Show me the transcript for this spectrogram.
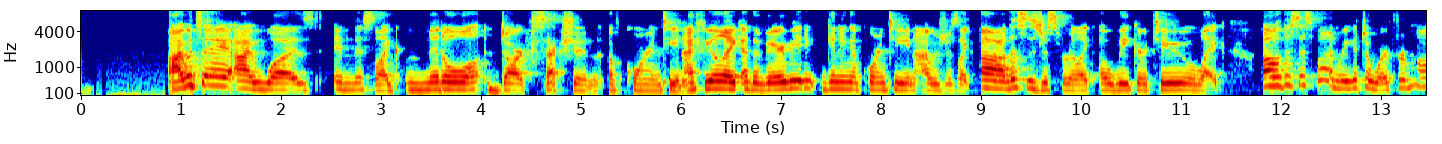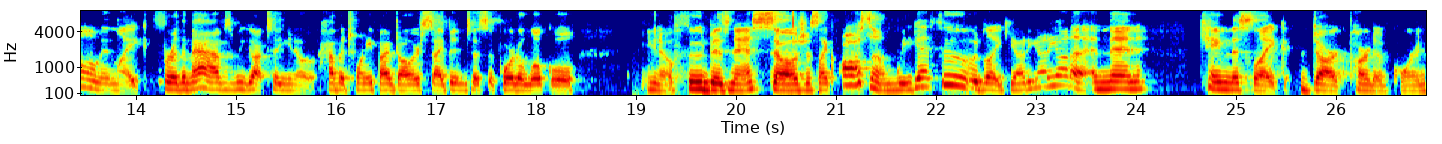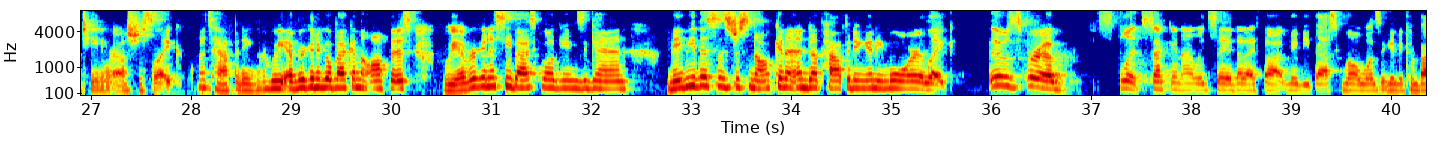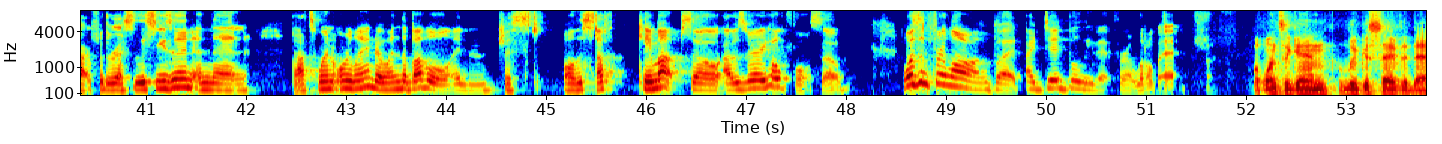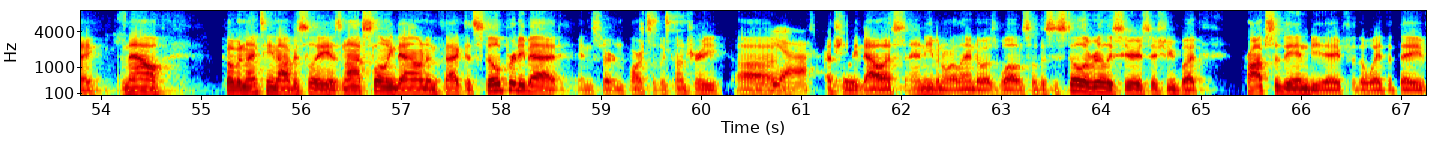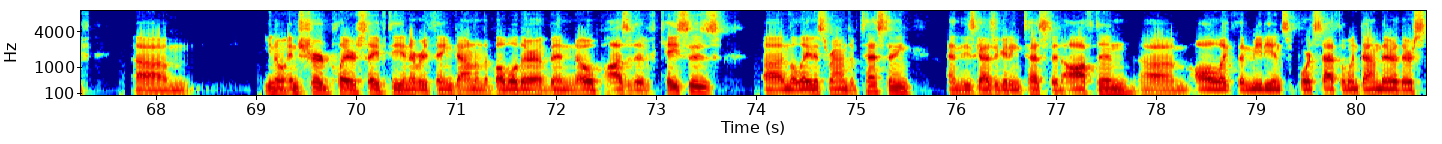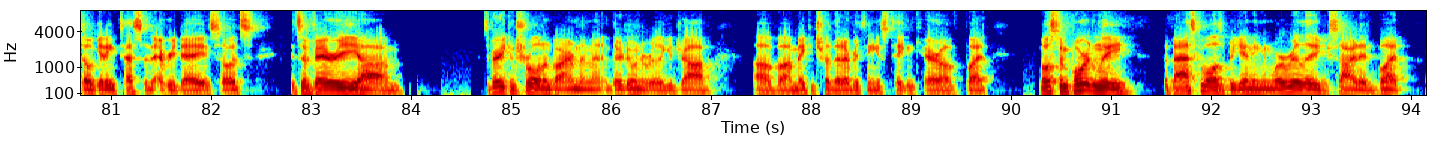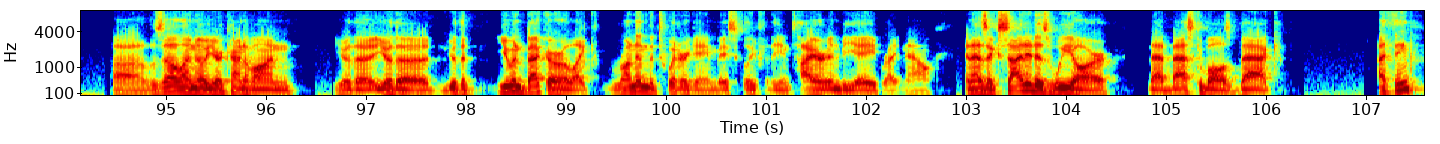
I would say I was in this like middle dark section of quarantine. I feel like at the very beginning of quarantine, I was just like, ah, this is just for like a week or two. Like, oh, this is fun. We get to work from home. And like for the Mavs, we got to, you know, have a $25 stipend to support a local, you know, food business. So I was just like, awesome, we get food, like yada, yada, yada. And then came this like dark part of quarantine where I was just like, what's happening? Are we ever going to go back in the office? Are we ever going to see basketball games again? Maybe this is just not going to end up happening anymore. Like it was for a split second, I would say that I thought maybe basketball wasn't going to come back for the rest of the season. And then that's when Orlando and the bubble and just all this stuff came up. So I was very hopeful. So wasn't for long, but I did believe it for a little bit. But once again, Lucas saved the day. Now, COVID 19 obviously is not slowing down. In fact, it's still pretty bad in certain parts of the country, uh, yeah. especially Dallas and even Orlando as well. And so this is still a really serious issue, but props to the NBA for the way that they've, um, you know, ensured player safety and everything down in the bubble. There have been no positive cases uh, in the latest round of testing and these guys are getting tested often. Um, all like the media and support staff that went down there, they're still getting tested every day, and so it's it's a very um, it's a very controlled environment. They're doing a really good job of uh, making sure that everything is taken care of. But most importantly, the basketball is beginning, and we're really excited. But uh, Lizelle, I know you're kind of on. You're the you're the you're the you and Becca are like running the Twitter game basically for the entire NBA right now. And as excited as we are, that basketball is back, I think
